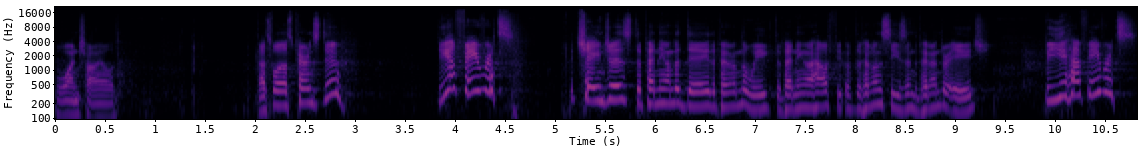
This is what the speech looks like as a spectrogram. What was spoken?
One child. That's what us parents do. Do you have favorites. It changes depending on the day, depending on the week, depending on how, depending on the season, depending on their age. But you have favorites.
